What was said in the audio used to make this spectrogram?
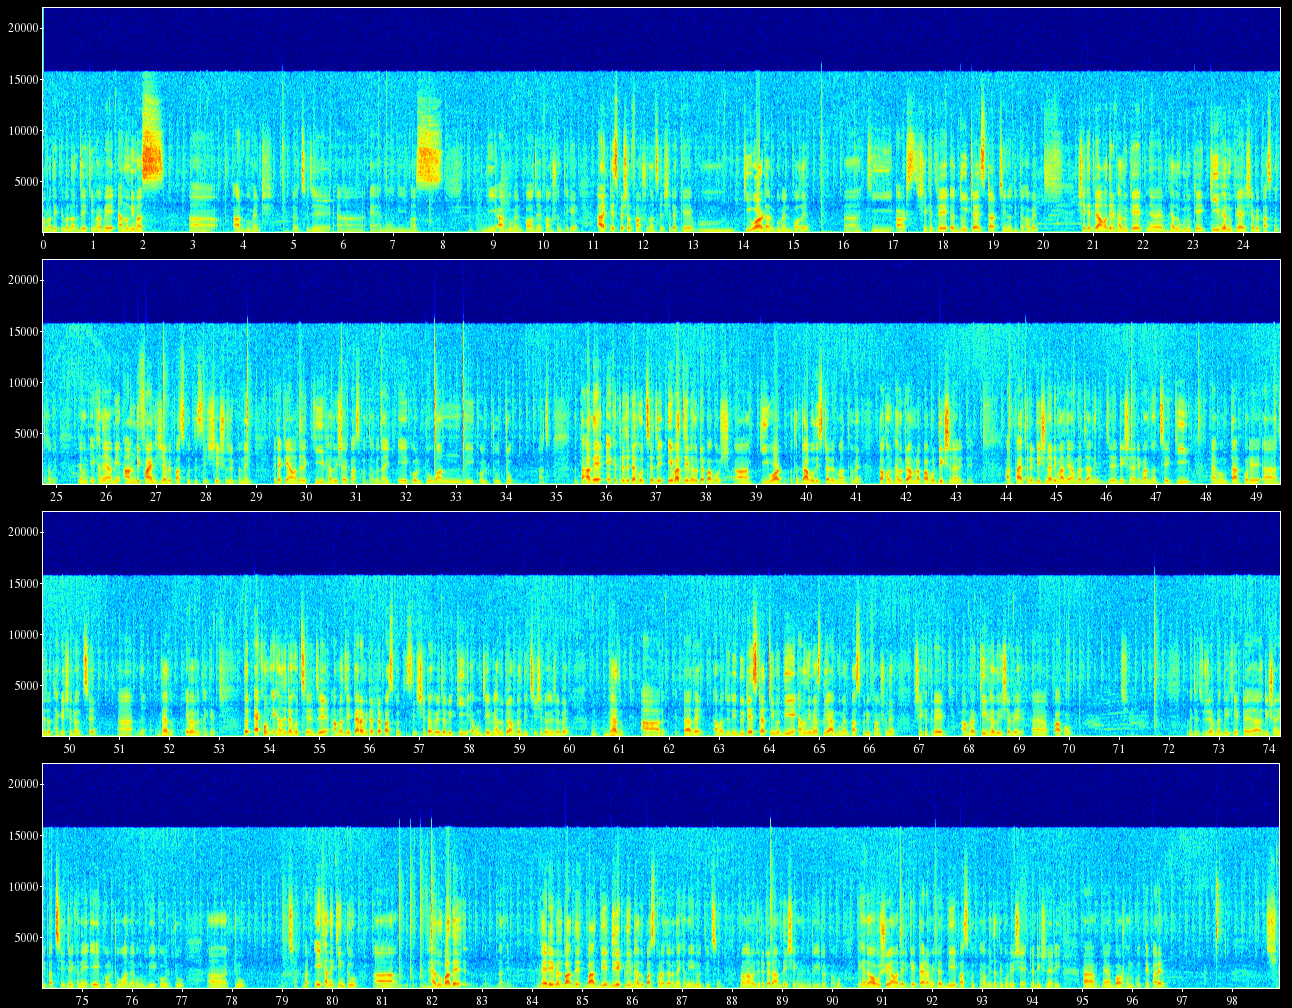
আমরা দেখতে পেলাম যে কীভাবে অ্যানোনিমাস আর্গুমেন্ট এটা হচ্ছে যে অ্যানোনিমাস দি আর্গুমেন্ট পাওয়া যায় ফাংশন থেকে। আরেকটা স্পেশাল ফাংশন আছে, সেটাকে কিওয়ার্ড আর্গুমেন্ট বলে। কি আর্টস সেক্ষেত্রে দুইটা স্টার্ট চিহ্ন দিতে হবে। সেক্ষেত্রে আমাদের ভ্যালুকে ভ্যালুগুলোকে কি ভ্যালু পেয়ার হিসাবে পাস করতে হবে। যেমন এখানে আমি আনডিফাইন্ড হিসাবে পাস করতেছি, সেই সুযোগটা নেই। এটাকে আমাদের কি ভ্যালু হিসাবে পাস করতে হবে like A equal to one B equal to two আচ্ছা তাহলে এক্ষেত্রে যেটা হচ্ছে যে এবার যে ভ্যালুটা পাবো কিওয়ার্ড অর্থাৎ ডাবল স্টারের মাধ্যমে, তখন ভ্যালুটা আমরা পাবো ডিকশনারিতে আর পাইথনের ডিকশনারি মানে আমরা জানি যে ডিকশনারি মানে হচ্ছে কি এবং তারপরে যেটা থাকে সেটা হচ্ছে ভ্যালু এভাবে থাকে। তো এখন এখানে যেটা হচ্ছে যে আমরা যে প্যারামিটারটা পাস করতেছি, সেটা হয়ে যাবে কি এবং যে ভ্যালুটা আমরা দিচ্ছি, সেটা হয়ে যাবে ভ্যালু আর তাহলে আমরা যদি দুইটা স্টার চিহ্ন দিয়ে অ্যানোনিমাসলি আর্গুমেন্ট পাস করি ফাংশনে সেক্ষেত্রে আমরা কি ভ্যালু হিসাবে পাবো? এটা যদি আমরা দেখি, একটা ডিকশনারি পাচ্ছি, যেখানে এ ইকুয়াল টু ওয়ান এবং বি ইকুয়াল টু টু আচ্ছা বাট এখানে কিন্তু ভ্যালু বাদে মানে ভ্যারিয়েবল বাদে, বাদ দিয়ে ডিরেক্টলি ভ্যালু পাস করা যাবে না। এখানে ইরোড দিচ্ছে। এবং আমরা যদি এটা রান দিই, সেখানে কিন্তু ইরোড পাবো। এখানে অবশ্যই আমাদেরকে প্যারামিটার দিয়ে পাস করতে হবে, যাতে করে সে একটা ডিকশনারি গঠন করতে পারে। আচ্ছা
